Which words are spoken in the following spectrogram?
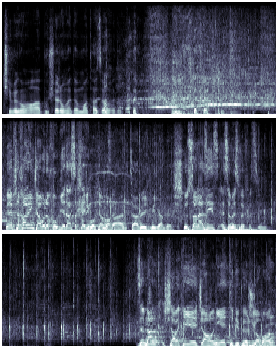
چی بگم آقا؟ بوشهر اومده ما تازه اومدیم. به افتخار این جوان خوب یه دست خیلی محکم بزنید واقعا تبریک میگم بهش. دوستان عزیز اسمس بفرستین. ضمنا شبکه جهانی تیوی پرژیابان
